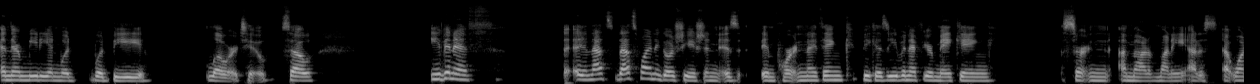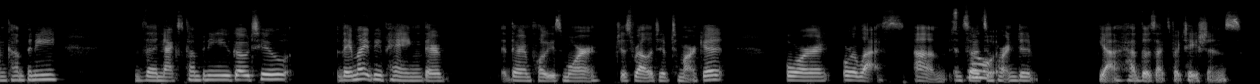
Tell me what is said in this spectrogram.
and their median would, would be lower too. So even if and that's that's why negotiation is important i think because even if you're making a certain amount of money at a, at one company the next company you go to they might be paying their their employees more just relative to market or or less um and so, so it's important to yeah have those expectations.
